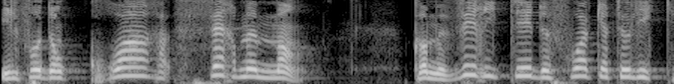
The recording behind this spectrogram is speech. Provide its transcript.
Il faut donc croire fermement, comme vérité de foi catholique,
